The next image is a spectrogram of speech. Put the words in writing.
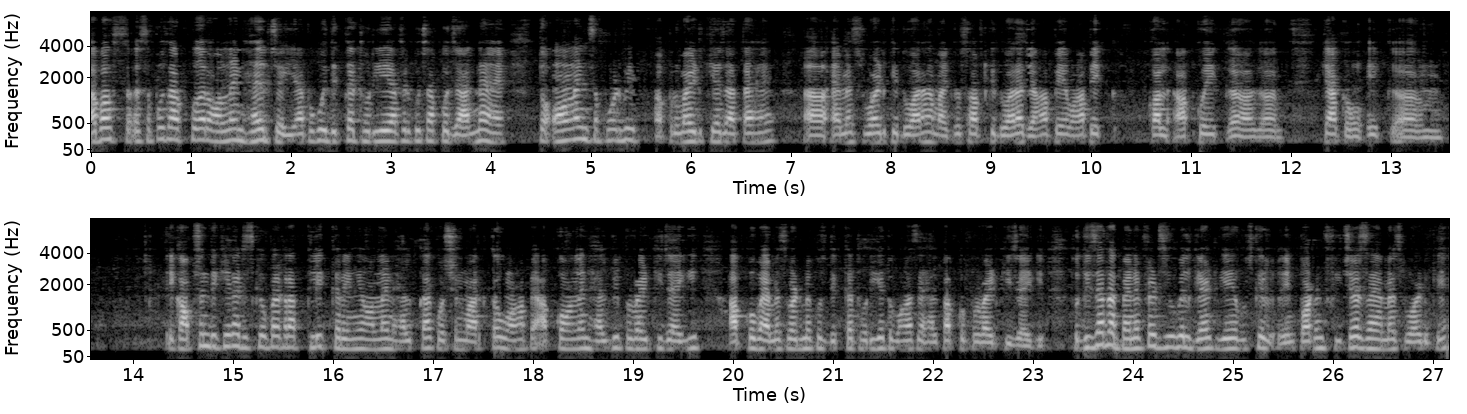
अब आप सपोज़ आपको अगर ऑनलाइन हेल्प चाहिए आपको कोई दिक्कत हो रही है या फिर कुछ आपको जानना है तो ऑनलाइन सपोर्ट भी प्रोवाइड किया जाता है एम एस वर्ड के द्वारा माइक्रोसॉफ्ट के द्वारा जहाँ पे वहाँ पे एक आपको एक आ, क्या कहूँ एक आ, एक ऑप्शन दिखेगा जिसके ऊपर अगर आप क्लिक करेंगे ऑनलाइन हेल्प का क्वेश्चन मार्क तो वहाँ पे आपको ऑनलाइन हेल्प भी प्रोवाइड की जाएगी। आपको एमएस वर्ड में कुछ दिक्कत हो रही है तो वहाँ से हेल्प आपको प्रोवाइड की जाएगी। तो these are the benefits you will get ये उसके इंपॉर्टेंट फीचर्स हैं एमएस वर्ड के।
